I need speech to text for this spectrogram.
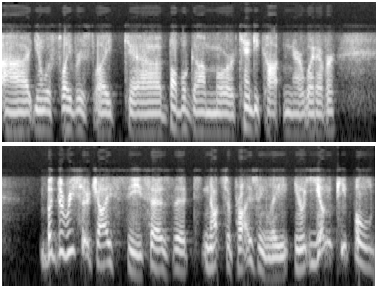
Uh, you know, with flavors like uh, bubblegum or candy cotton or whatever. But the research I see says that, not surprisingly, you know, young people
